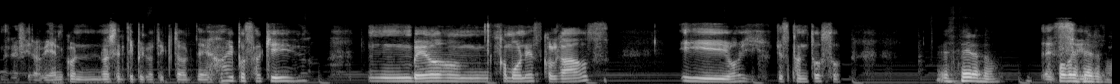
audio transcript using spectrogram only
Me refiero bien con no es el típico TikTok de ay pues aquí mmm, veo mm, jamones colgados y uy qué espantoso. Es cerdo. Eh, Pobre sí. cerdo.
